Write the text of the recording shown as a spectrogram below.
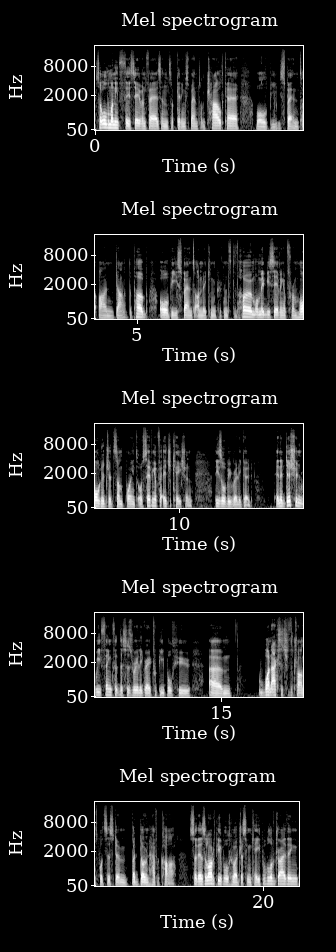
So all the money that they save on fares ends up getting spent on childcare, will be spent on down at the pub, or will be spent on making improvements to the home, or maybe saving up for a mortgage at some point, or saving up for education. These will be really good. In addition, we think that this is really great for people who um, want access to the transport system but don't have a car. So there's a lot of people who are just incapable of driving,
